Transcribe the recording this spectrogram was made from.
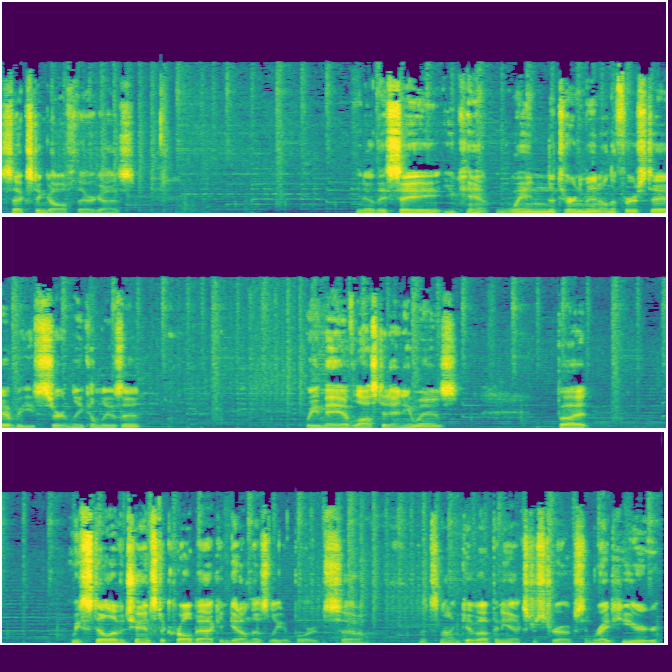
Sexton golf there, guys. You know, they say you can't win the tournament on the first day, but you certainly can lose it. We may have lost it anyways, but we still have a chance to crawl back and get on those leaderboards, so let's not give up any extra strokes. And right here,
